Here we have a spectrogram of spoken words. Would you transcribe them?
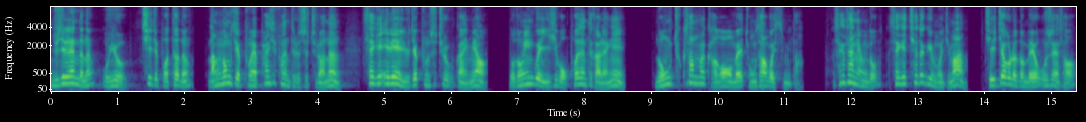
뉴질랜드는 우유, 치즈, 버터 등 낙농 제품의 80%를 수출하는 세계 1위의 유제품 수출 국가이며 노동인구의 25%가량이 농축산물 가공업에 종사하고 있습니다. 생산량도 세계 최대 규모이지만 질적으로도 매우 우수해서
